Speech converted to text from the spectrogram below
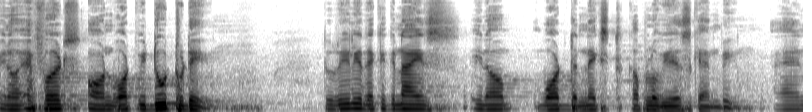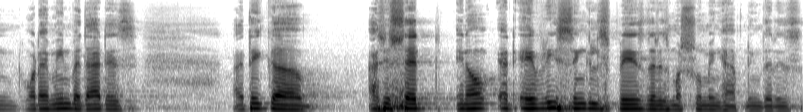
you know, efforts on what we do today to really recognize, you know, what the next couple of years can be. And what I mean by that is, I think, uh, as you said, you know, at every single space there is mushrooming happening. There is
